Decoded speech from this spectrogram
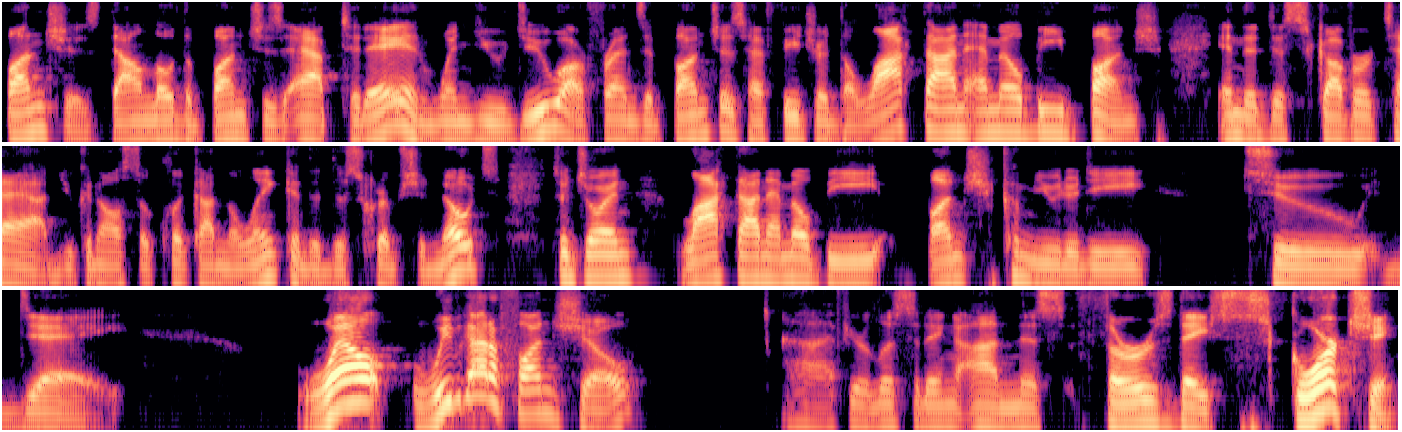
Bunches. Download the Bunches app today. And when you do, our friends at Bunches have featured the Locked On MLB Bunch in the Discover tab. You can also click on the link in the description notes to join Locked On MLB Bunch community today. Well, we've got a fun show. Uh, if you're listening on this Thursday, scorching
